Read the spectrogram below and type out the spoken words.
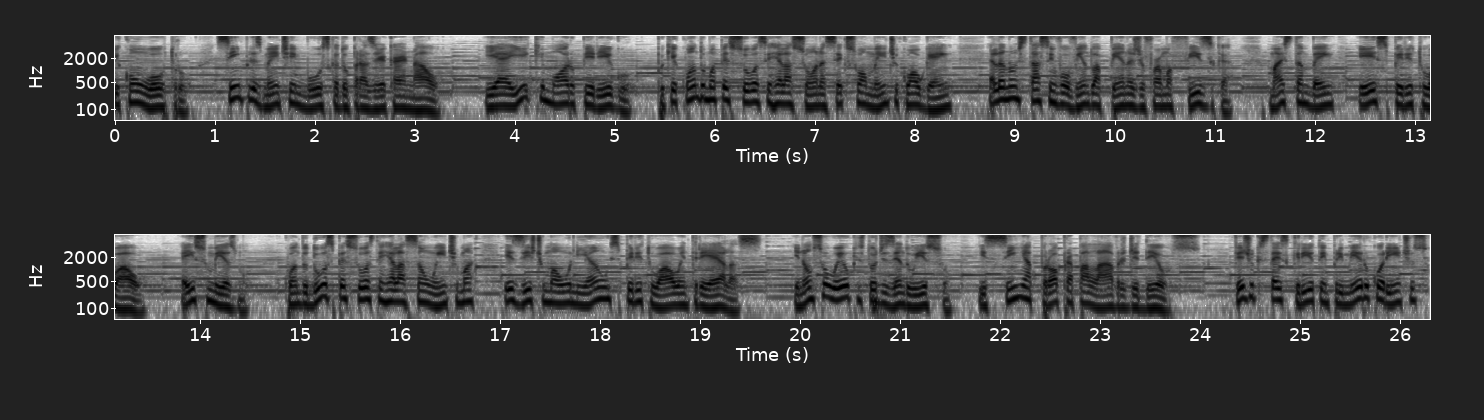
e com o outro, simplesmente em busca do prazer carnal. E é aí que mora o perigo, porque quando uma pessoa se relaciona sexualmente com alguém, ela não está se envolvendo apenas de forma física, mas também espiritual. É isso mesmo. Quando duas pessoas têm relação íntima, existe uma união espiritual entre elas. E não sou eu que estou dizendo isso, e sim a própria palavra de Deus. Veja o que está escrito em 1 Coríntios,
